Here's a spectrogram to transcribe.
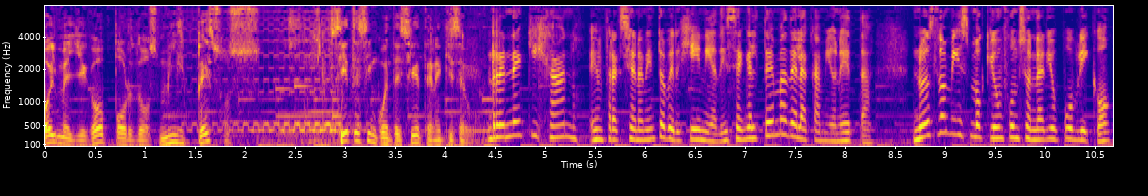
hoy me llegó por 2 mil pesos. 757 en XEU. René Quijano, en Fraccionamiento Virginia, dice en el tema de la camioneta, no es lo mismo que un funcionario público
